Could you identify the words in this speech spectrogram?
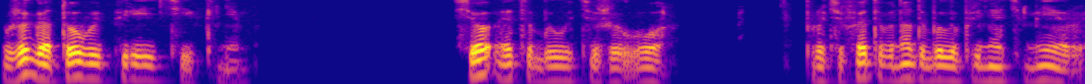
уже готовы перейти к ним. Все это было тяжело. Против этого надо было принять меры.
